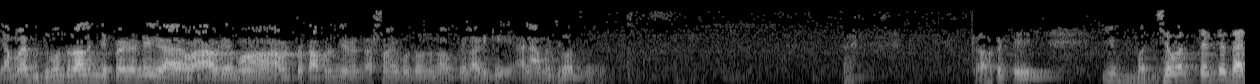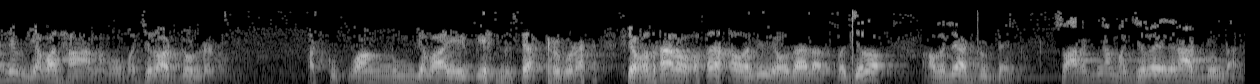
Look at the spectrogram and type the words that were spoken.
ఈ అమ్మాయి బుద్ధిమంతురాలని చెప్పాడండి ఆవిడేమో ఆవిడతో కాపురం చేయడం కష్టమైపోతుంది మా పిల్లాడికి అని ఆ మధ్యవర్తిని కాబట్టి ఈ మధ్యవర్తి అంటే దాన్ని వ్యవధానము. మధ్యలో అడ్డు ఉండడం. అట్కుప్వాంగం జవా ఏపీ అన్నది అక్కడ కూడా వ్యవధానం. అవన్నీ వ్యవధానాలు. మధ్యలో అవన్నీ అడ్డుంటాయి. సో ఆ రకంగా మధ్యలో ఏదైనా అడ్డు ఉండాలి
